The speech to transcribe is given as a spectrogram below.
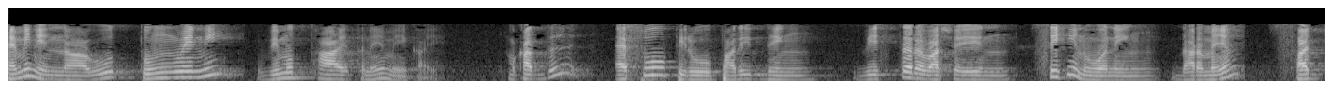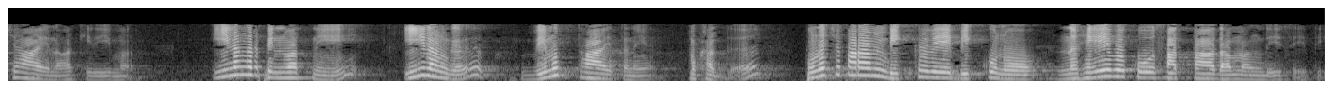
පැමිණෙන්නා වූ තුන්වෙනි විමුක්තායතනය මේකයි. මොකද්ද? ඇසූ පිරූ පරිද්දෙන් විස්තර වශයෙන් සිහි නුවණින් ධර්මය සජ්ජායනා කිරීම. ඊළඟට පින්වත්නි ඊළඟ විමුක්තායතනය. මොකද්ද? පුනච පරම් භික්ඛවේ භික්ඛුනෝ නහේවකෝ සත්තා ධම්මං දේසේති.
